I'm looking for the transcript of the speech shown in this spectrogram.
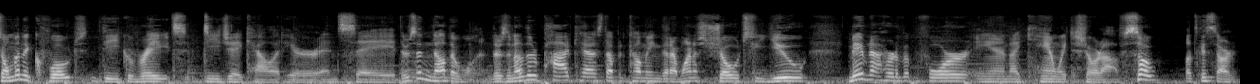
So I'm going to quote the great DJ Khaled here and say there's another one. There's another podcast up and coming that I want to show to you. You may have not heard of it before, and I can't wait to show it off. So let's get started.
